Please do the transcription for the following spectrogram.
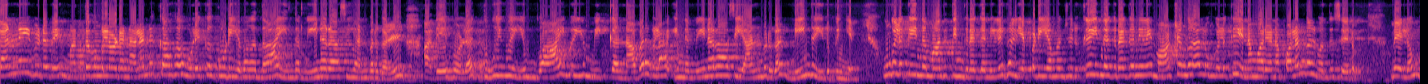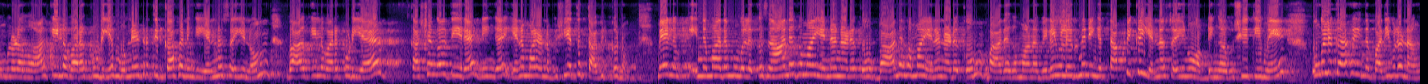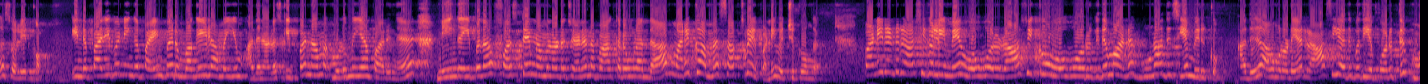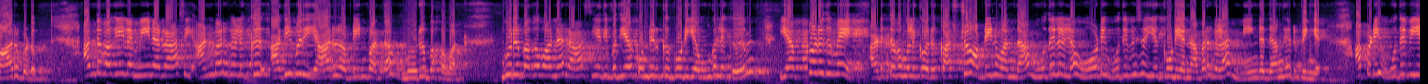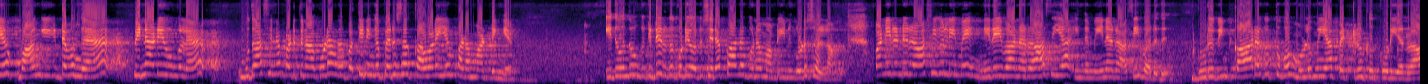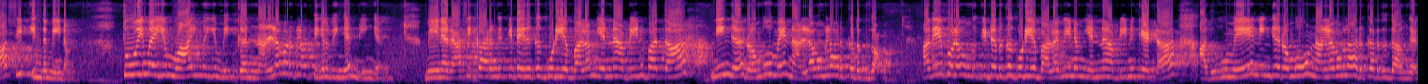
தன்னை விடவே மற்றவங்களோட நலனுக்காக உழைக்கக்கூடியவங்க தான் இந்த மீனராசி அன்பர்கள். அதே போல தூய்மையும் வாய்மையும் மிக்க நபர்களா இந்த மீனராசி அன்பர்கள் நீங்க இருப்பீங்க. உங்களுக்கு இந்த மாதத்தின் கிரக நிலைகள் எப்படி அமைஞ்சிருக்கு? இந்த கிரக நிலை மாற்றங்களால் உங்களுக்கு என்ன மாதிரியான பலன்கள் வந்து சேரும்? மேலும் உங்களோட வாழ்க்கையில வரக்கூடிய முன்னேற்றத்திற்காக நீங்க என்ன செய்யணும்? வாழ்க்கையில வரக்கூடிய கஷ்டங்கள் தீர நீங்கள் என்ன மாதிரியான விஷயத்தை தவிர்க்கணும். மேலும் இந்த மாதம் உங்களுக்கு சாதகமாக என்ன நடக்கும் பாதகமாக என்ன நடக்கும் பாதகமான விளைவிலிருந்து நீங்கள் தப்பிக்க என்ன செய்யணும் அப்படிங்கிற விஷயத்தையுமே உங்களுக்காக இந்த பதிவில் நாங்கள் சொல்லியிருக்கோம். இந்த பதிவு நீங்க பயன்பெறும் வகையில் அமையும். அதனால ஸ்கிப் பண்ணாம முழுமையா பாருங்க. நீங்க இப்பதான் ஃபர்ஸ்ட் டைம் நம்மளோட சேனலை பார்க்குறவங்களா இருந்தா மறக்காம சப்ஸ்கிரைப் பண்ணி வச்சுக்கோங்க. பன்னிரெண்டு ராசிகளையுமே ஒவ்வொரு ராசிக்கும் ஒவ்வொரு விதமான குணாதிசயம் இருக்கும். அது அவங்களுடைய ராசி அதிபதியை பொறுத்து மாறுபடும். அந்த வகையில மீன ராசி அன்பர்களுக்கு அதிபதி யாரு அப்படின்னு பார்த்தா குரு பகவான். குரு பகவான ராசி அதிபதியா கொண்டிருக்கக்கூடிய உங்களுக்கு எப்பொழுதுமே அடுத்தவங்களுக்கு ஒரு கஷ்டம் அப்படின்னு வந்தா முதலில் ஓடி உதவி செய்யக்கூடிய நபர்களாக நீங்கள் தாங்க இருப்பீங்க. அப்படி உதவியை வாங்கிக்கிட்டவங்க பின்னாடி உங்களை உதாசீனப்படுத்தினா கூட அதை பற்றி நீங்கள் பெருசாக கவலையும் பட மாட்டீங்க. இது வந்து உங்ககிட்ட இருக்கக்கூடிய ஒரு சிறப்பான குணம் அப்படின்னு கூட சொல்லலாம். பன்னிரெண்டு ராசிகளையுமே நிறைவான ராசியா இந்த மீன ராசி வருது. குருவின் காரகத்துவம் முழுமையா பெற்றிருக்கக்கூடிய ராசி இந்த மீனம். தூய்மையும் வாய்மையும் மிக்க நல்லவர்களா திகழ்வீங்க நீங்க. மீன ராசிக்காரங்க கிட்ட இருக்கக்கூடிய பலம் என்ன அப்படின்னு பார்த்தா நீங்க ரொம்பவுமே நல்லவங்களா இருக்கிறது தான் அதே போல உங்ககிட்ட இருக்கக்கூடிய பலவீனம் என்ன அப்படின்னு கேட்டா அதுவுமே நீங்க ரொம்பவும் நல்லவங்களா இருக்கிறது தாங்க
